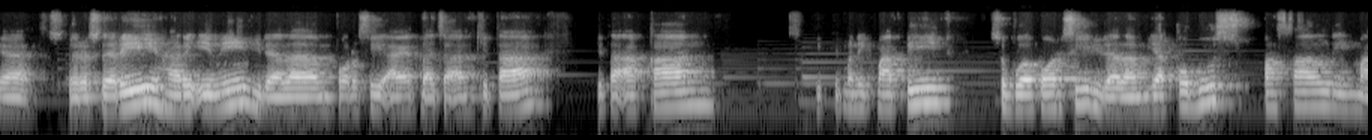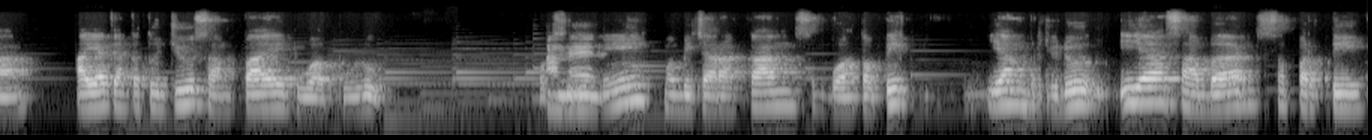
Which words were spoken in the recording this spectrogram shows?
Ya, saudara-saudari, hari ini di dalam porsi ayat bacaan kita, kita akan menikmati sebuah porsi di dalam Yakobus pasal 5 ayat yang ke-7 sampai 20. Porsi Amen. ini membicarakan sebuah topik yang berjudul Ia sabar seperti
